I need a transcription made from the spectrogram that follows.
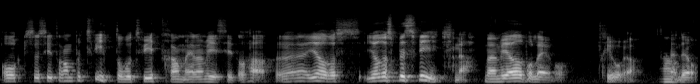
Och så sitter han på Twitter och twittrar medan vi sitter här. Eh, gör, oss, gör oss besvikna, men vi överlever, tror jag. Ja. Ändå.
